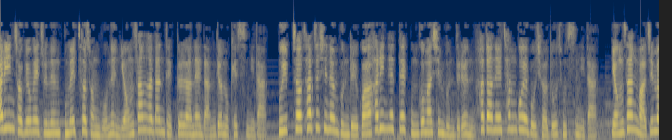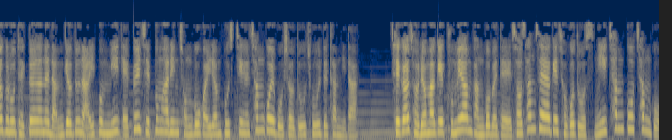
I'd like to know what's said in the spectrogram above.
할인 적용해주는 구매처 정보는 영상 하단 댓글란에 남겨놓겠습니다. 구입처 찾으시는 분들과 할인 혜택 궁금하신 분들은 하단을 참고해보셔도 좋습니다. 영상 마지막으로 댓글란에 남겨둔 아이폰 및 애플 제품 할인 정보 관련 포스팅을 참고해보셔도 좋을 듯 합니다. 제가 저렴하게 구매한 방법에 대해서 상세하게 적어두었으니 참고 참고.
